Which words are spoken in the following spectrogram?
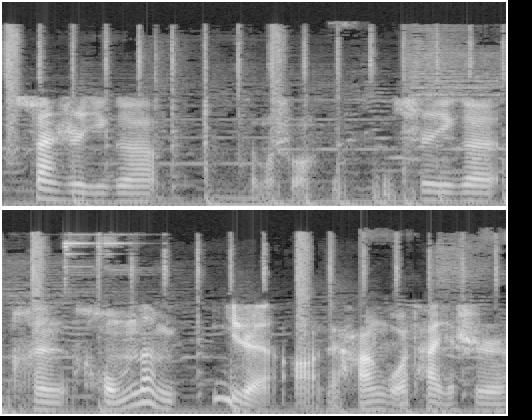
算是一个怎么说，是一个很红的艺人啊，在韩国他也是。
